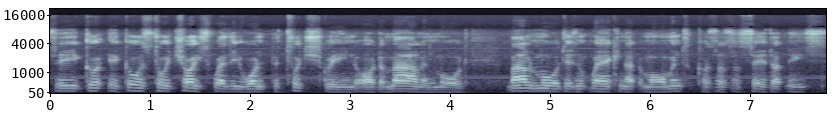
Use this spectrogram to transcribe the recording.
So it, go, it goes to a choice whether you want the touch screen or the Marlin mode. Marlin mode isn't working at the moment because as I say that needs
